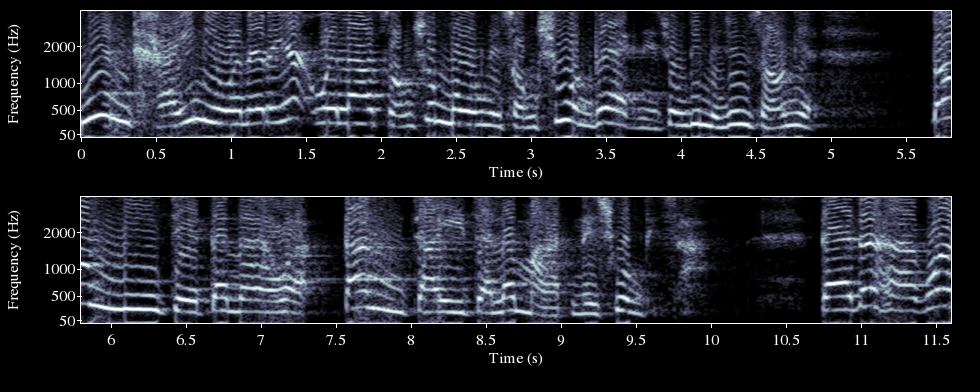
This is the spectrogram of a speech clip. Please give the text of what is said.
เงื่อนไขนี่ว่าในระยะ เวลาสองชั่วโมงนี่สองช่วงแรกเนี่ยช่วงที่หนึ่งช่วงที่สองเนี่ย ต้องมีเจตนาว่าตั้งใจจะละหมาดในช่วงที่สามแต่ถ้าหากว่า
